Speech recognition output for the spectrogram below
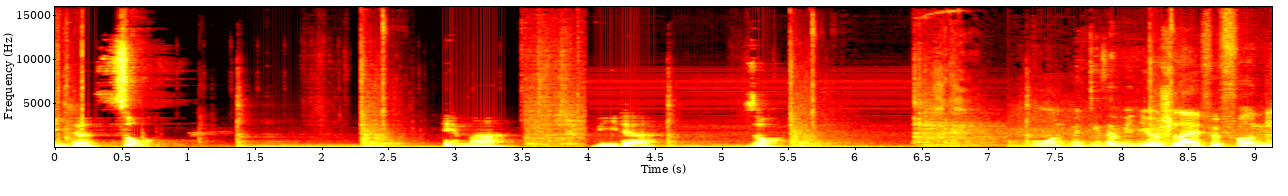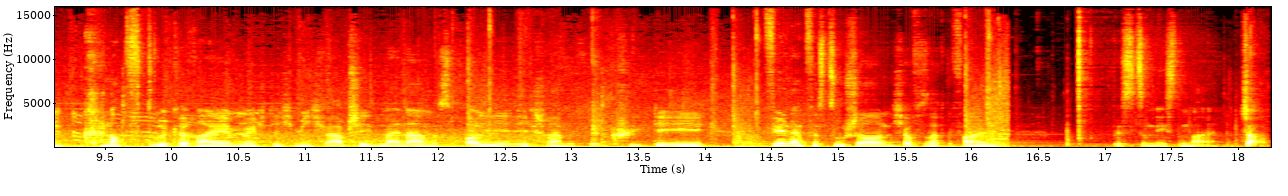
wieder so immer wieder so. Und mit dieser Videoschleife von Knopfdrückerei möchte ich mich verabschieden. Mein Name ist Olli, ich schreibe für creep.de. Vielen Dank fürs Zuschauen, ich hoffe es hat gefallen. Bis zum nächsten Mal. Ciao!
